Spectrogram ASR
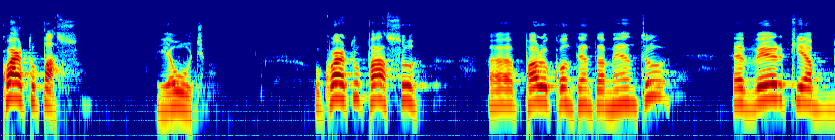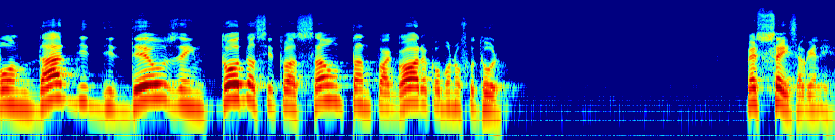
Quarto passo. E é o último. O quarto passo uh, para o contentamento é ver que a bondade de Deus em toda situação, tanto agora como no futuro. Verso 6, alguém lê.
